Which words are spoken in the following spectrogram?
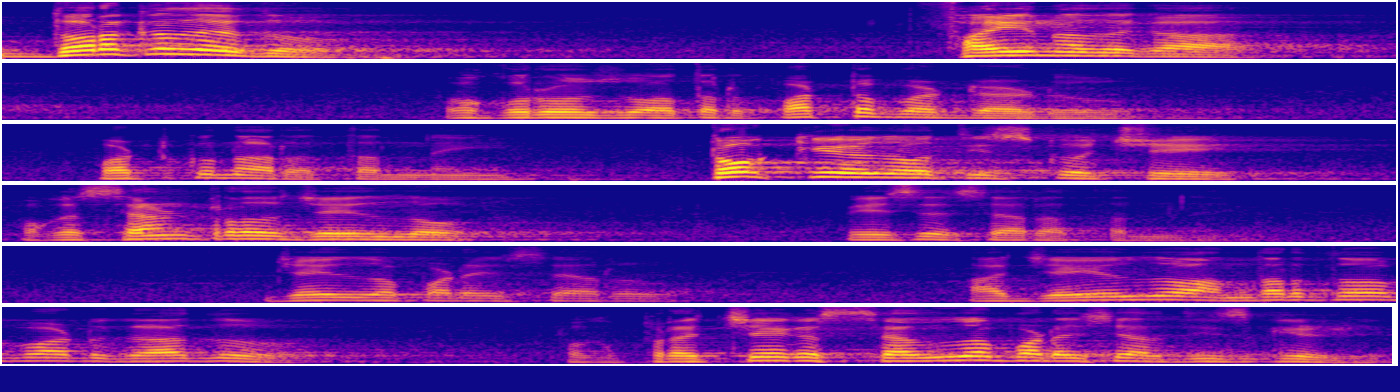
దొరకలేదు. ఫైనల్గా ఒకరోజు అతడు పట్టబడ్డాడు. పట్టుకున్నారు అతన్ని. టోక్యోలో తీసుకొచ్చి ఒక సెంట్రల్ జైల్లో వేసేశారు అతన్ని. జైల్లో పడేశారు. ఆ జైల్లో అందరితో పాటు కాదు ఒక ప్రత్యేక సెల్లో పడేశారు తీసుకెళ్ళి.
